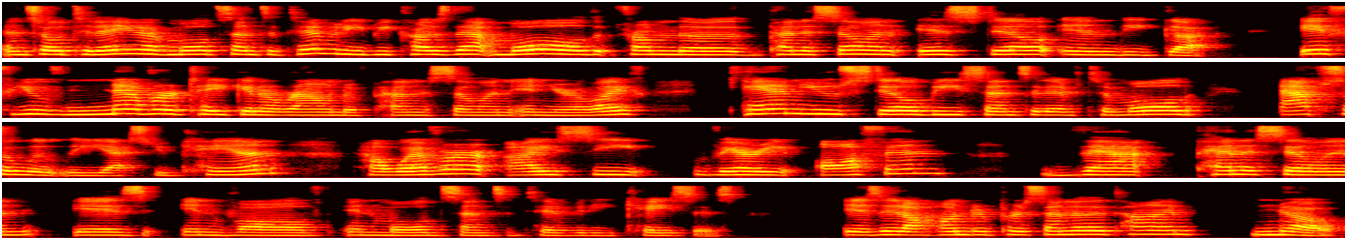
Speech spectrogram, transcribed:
And so today you have mold sensitivity because that mold from the penicillin is still in the gut if you've never taken a round of penicillin in your life, can you still be sensitive to mold? Absolutely, yes, you can. However, I see very often that penicillin is involved in mold sensitivity cases. Is it 100% of the time? No,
